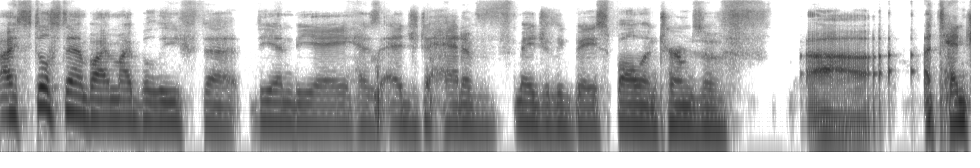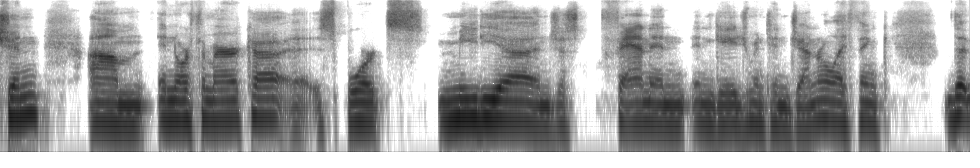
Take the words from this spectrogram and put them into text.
I still stand by my belief that the NBA has edged ahead of Major League Baseball in terms of uh, attention um, in North America, uh, sports media, and just fan in, engagement in general. I think that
